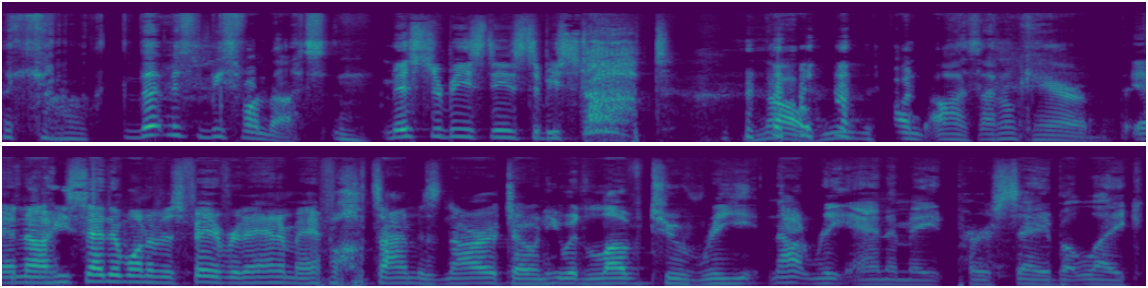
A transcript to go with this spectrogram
Like, uh, let Mr. Beast fund us. Mr. Beast needs to be stopped. No, he needs to fund us. I don't care. Yeah, no, he said in one of his favorite anime of all time is Naruto, and he would love to re not reanimate per se, but like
